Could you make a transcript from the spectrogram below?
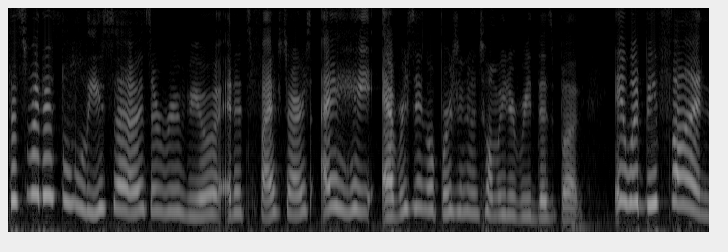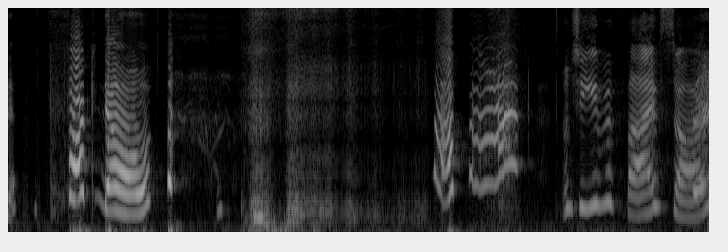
this one is Lisa. It's a review and it's five stars. I hate every single person who told me to read this book. It would be fun. Fuck no. And she gave it five stars?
